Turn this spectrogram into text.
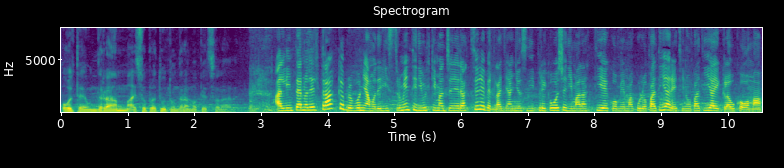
oltre a un dramma e soprattutto un dramma personale. All'interno del TRAC proponiamo degli strumenti di ultima generazione per la diagnosi precoce di malattie come maculopatia, retinopatia e glaucoma.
